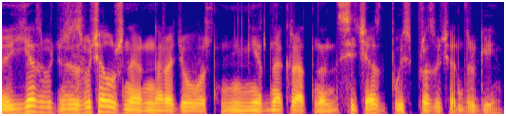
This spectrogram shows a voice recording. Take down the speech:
я звучал уже, наверное, на радио неоднократно. Сейчас пусть прозвучат другие.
